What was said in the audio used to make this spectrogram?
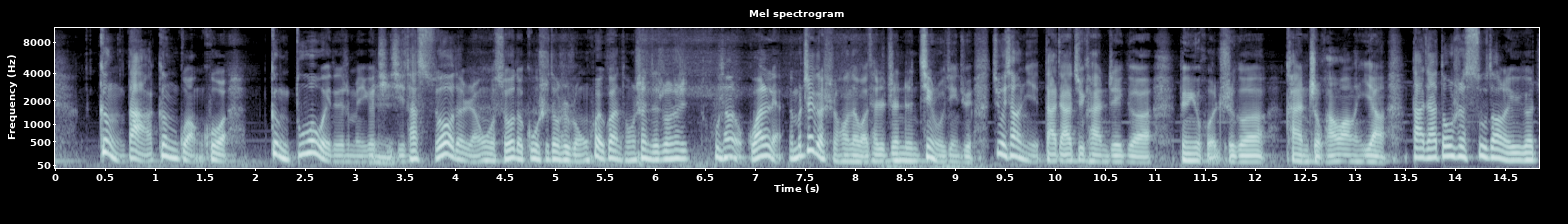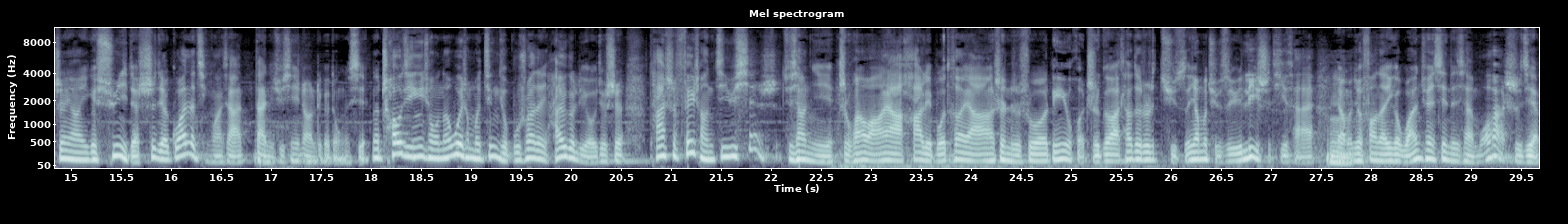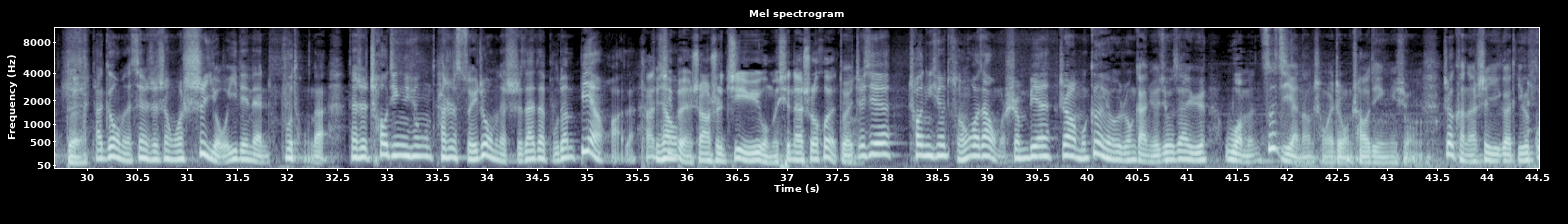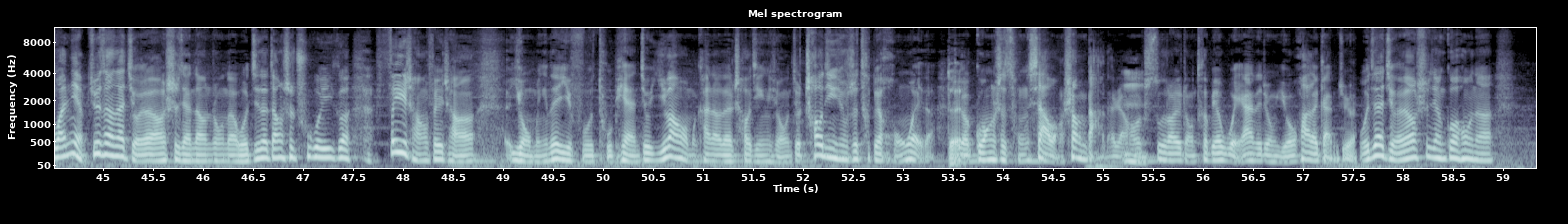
更大、更广阔。更多维的这么一个体系，它所有的人物、所有的故事都是融会贯通，甚至说是互相有关联。那么这个时候呢，我才是真正进入进去。就像你大家去看这个《冰与火之歌》、看《指环王》一样，大家都是塑造了一个这样一个虚拟的世界观的情况下，带你去欣赏这个东西。那超级英雄呢，为什么经久不衰的？还有一个理由就是它是非常基于现实。就像你《指环王》呀、《哈利波特》呀，甚至说《冰与火之歌》啊，它都是取自要么取自于历史题材，要么就放在一个完全现代性的魔法世界。对，它跟我们的现实生活是有一点点不同的，但是超级英雄它是随着我们的时代在不断变化的，它基本上是基于我们现代社会。对这些超级英雄存活在我们身边，这让我们更有一种感觉，就在于我们自己也能成为这种超级英雄，这可能是一个一个观念。就像在九幺幺事件当中呢，我记得当时出过一个非常非常有名的一幅图片，就以往我们看到的超级英雄，就超级英雄是特别宏伟的，对这个光是从下往上打的，然后嗯塑造一种特别伟岸的这种油画的感觉。我记得九幺幺事件过后呢。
